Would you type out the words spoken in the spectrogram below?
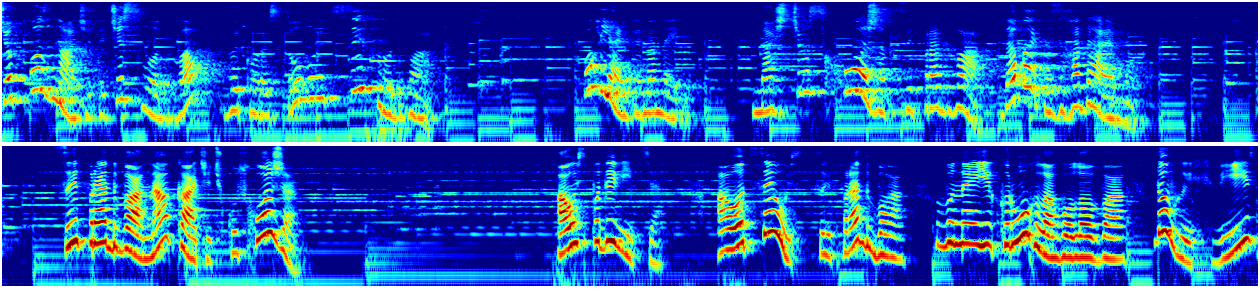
Щоб позначити число 2, використовують цифру 2. Погляньте на неї. На що схожа цифра 2? Давайте згадаємо. Цифра 2 на качечку схожа? А ось подивіться. А оце ось цифра 2. В неї кругла голова, довгий хвіст,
